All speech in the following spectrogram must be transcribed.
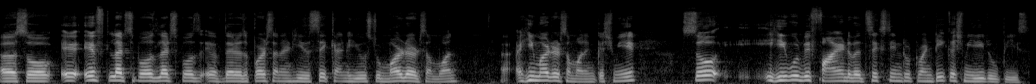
Uh, so if let's suppose if there is a person and he's sick and he used to murder someone, uh, he murdered someone in Kashmir, so he would be fined with 16 to 20 Kashmiri rupees,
